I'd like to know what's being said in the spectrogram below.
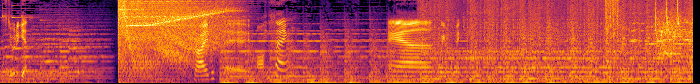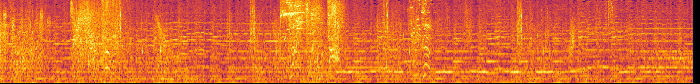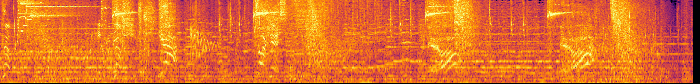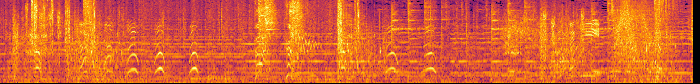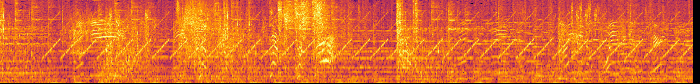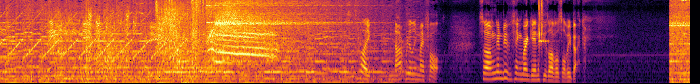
Let's do it again. Try to stay on the thing. So I'm gonna do the thing where I gain a few levels. I'll be back. Alright.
